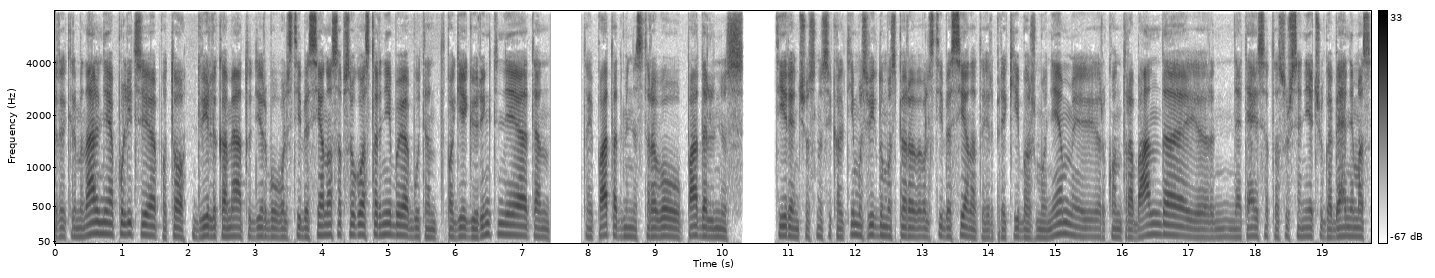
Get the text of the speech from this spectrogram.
ir kriminalinėje policijoje, po to 12 metų dirbau valstybės sienos apsaugos tarnyboje, būtent pagėgių rinktinėje, ten taip pat administravau padalinius tyriančius nusikaltimus vykdomus per valstybės sieną, tai ir priekyba žmonėm, ir kontrabanda, ir neteisėtas užsieniečių gabenimas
